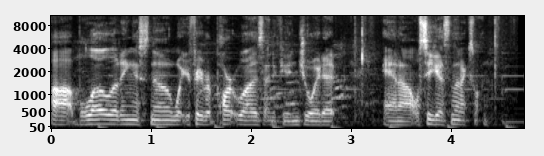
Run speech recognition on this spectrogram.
uh, below letting us know what your favorite part was and if you enjoyed it. And uh, we'll see you guys in the next one.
